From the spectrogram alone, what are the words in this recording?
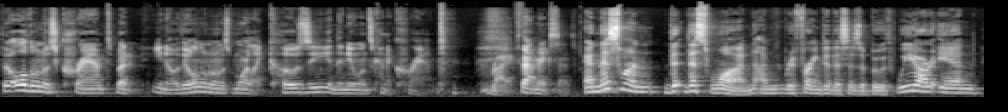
The old one was cramped, but you know, the old one was more like cozy, and the new one's kind of cramped. Right. if that makes sense. And this one, th- this one, I'm referring to this as a booth. We are in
